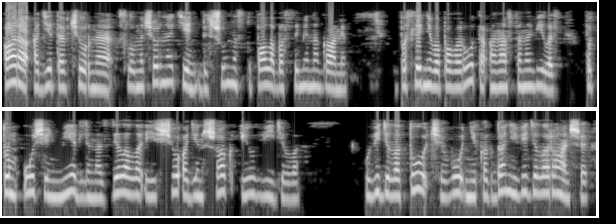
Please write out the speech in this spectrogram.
Ара, одетая в черное, словно черная тень, бесшумно ступала босыми ногами. У последнего поворота она остановилась, потом очень медленно сделала еще один шаг и увидела. Увидела то, чего никогда не видела раньше –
